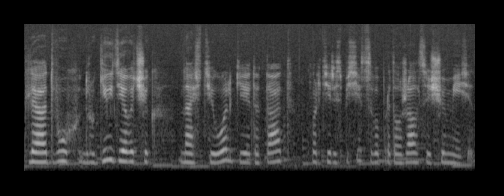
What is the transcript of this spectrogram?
Для двух других девочек, Насти и Ольги, этот ад в квартире Списицева продолжался еще месяц.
